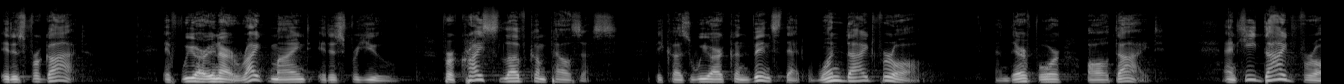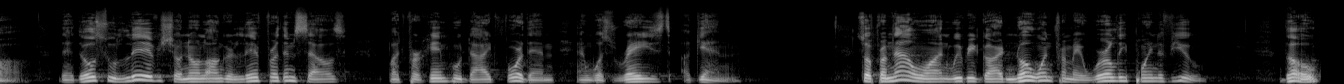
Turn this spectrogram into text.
it is for God. If we are in our right mind, it is for you. For Christ's love compels us, because we are convinced that one died for all, and therefore all died. And he died for all, that those who live shall no longer live for themselves, but for him who died for them and was raised again. So from now on, we regard no one from a worldly point of view. Though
